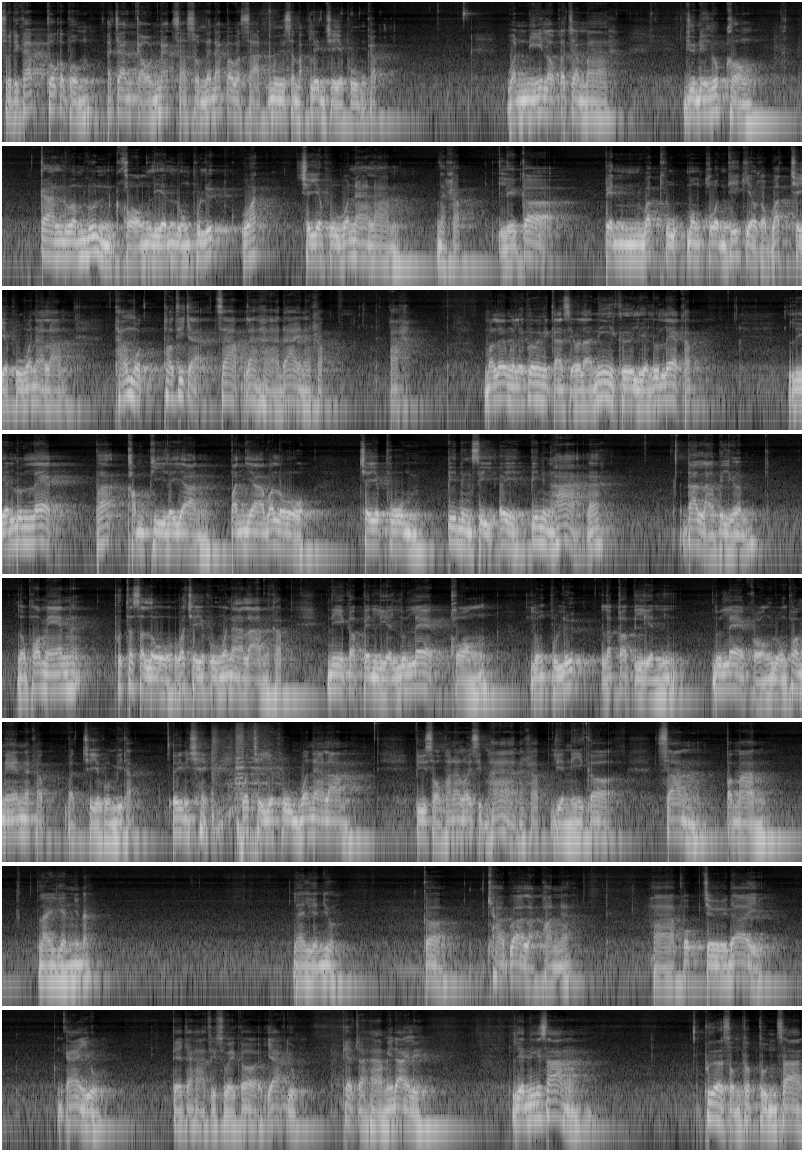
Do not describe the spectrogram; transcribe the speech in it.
สวัสดีครับ พบกับผม อาจารย์เก่านักสะสมและนักประวัติศาสตร์มือสมัครเล่นชัยภูมิครับ วันนี้เราก็จะมาอยู่ในลุกของการรวมรุ่นของเหรียญหลวงปู่ลึกวัดชัยภูมิวนารามนะครับ หรือก็เป็นวัตถุมงคลที่เกี่ยวกับวัดชัยภูมิวนาราม ทั้งหมดเท่าที่จะทราบและหาได้นะครับอะมาเริ่มกันเลยเพื่อไม่เป็นการเสียเวลานี่คือเหรียญรุ่นแรกครับ เหรียญรุ่นแรก พระคัมภีรยาน ปัญญาวโรชัยภูมิ ปีหนึ่งสี่เอ้ย ปีหนึ่งห้านะ ด้านหลังเป็นเหรียญหลวงพ่อแม้น พุทธสโลวัชัยภูมิวนารามนะครับ นี่ก็เป็นเหรียญรุ่นแรกของหลวงปู่ลึก แล้วก็เป็นเหรียญรุ่นแรกของหลวงพ่อแม้นนะครับ วัดชัยภูมิพิทักษ์เอ้ยไม่ใช่ วัดชัยภูมิวนาราม ปี 2515 นะครับ เหรียญนี้ก็สร้างประมาณ ลายเหรียญอยู่นะลายเหรียญอยู่ ก็คาดว่าหลักพันนะ หาพบเจอได้ง่ายอยู่ แต่จะหาสวยๆก็ยากอยู่แทบจะหาไม่ได้เลย เหรียญนี้สร้าง เพื่อสมทบทุนสร้าง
